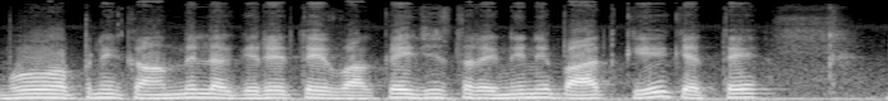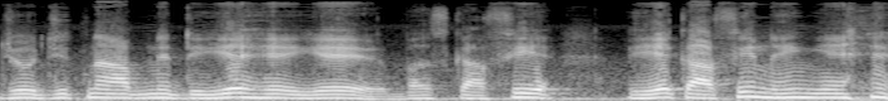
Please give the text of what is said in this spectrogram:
वो अपने काम में लगे रहते वाकई जिस तरह इन्हीं ने बात की कहते जो जितना आपने दिए है ये बस काफ़ी है ये काफ़ी नहीं है।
